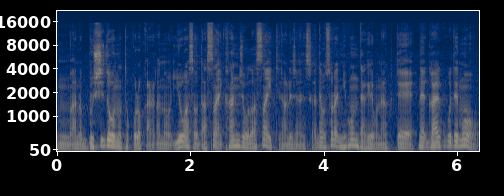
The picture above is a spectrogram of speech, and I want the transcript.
うん、あの武士道のところからあの弱さを出さない、感情を出さないってなるじゃないですか。でもそれは日本だけでもなくて、ね、外国でも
